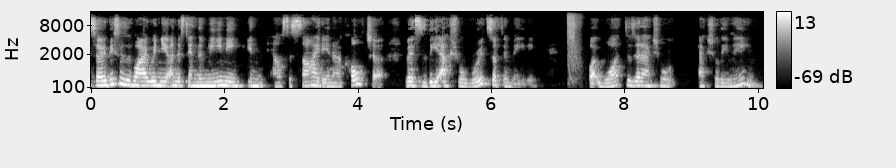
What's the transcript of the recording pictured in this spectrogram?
so this is why when you understand the meaning in our society, in our culture, versus the actual roots of the meaning, but what does it actual actually mean?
